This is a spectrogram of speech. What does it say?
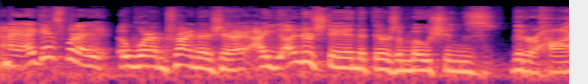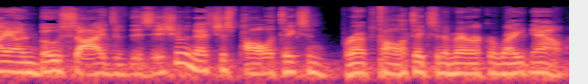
I guess what I what I'm trying to understand. I, I understand that there's emotions that are high on both sides of this issue, and that's just politics and perhaps politics in America right now.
